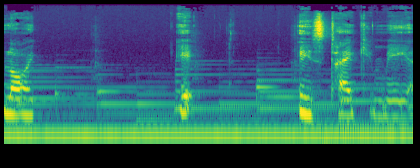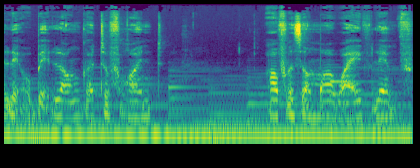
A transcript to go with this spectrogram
Like it is taking me a little bit longer to find others on my wavelength.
